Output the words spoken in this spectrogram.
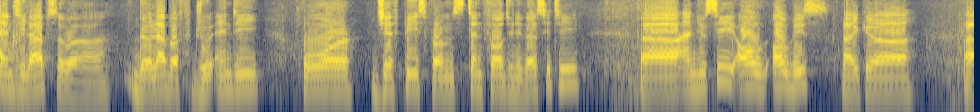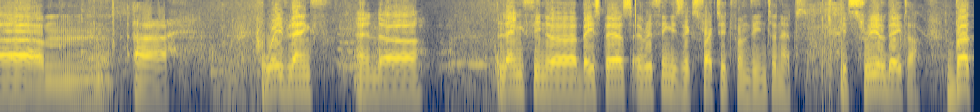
Endy Lab, so uh, the lab of Drew Endy, or Peace from Stanford University. Uh, and you see all, all this, like uh, um, uh, wavelength and length in uh, base pairs, everything is extracted from the internet. It's real data. But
